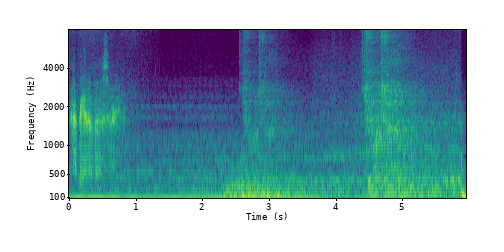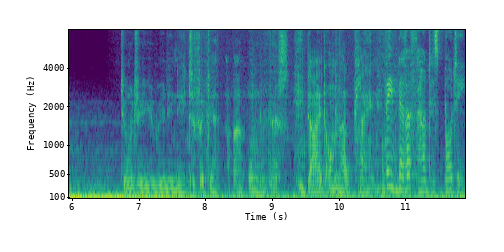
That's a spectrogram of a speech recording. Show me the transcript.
Happy anniversary. Georgia. Georgia, you really need to forget about all of this. He died on that plane. They've never found his body.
